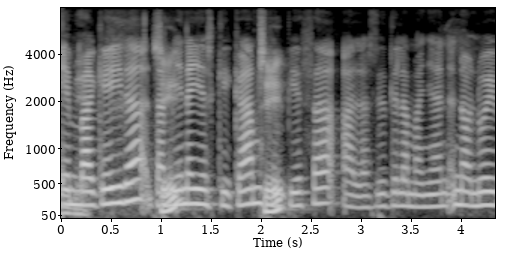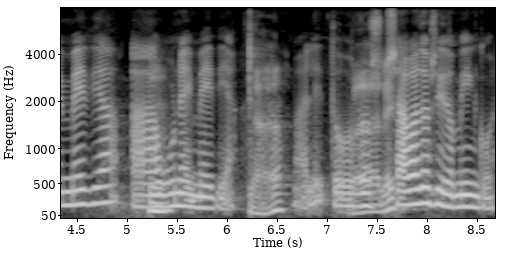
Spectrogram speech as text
En Vaqueira también hay esquí camp que empieza a las 10 de la mañana, no, 9 y media a 1 mm. y media. Ah, ¿vale? Todos los sábados y domingos.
